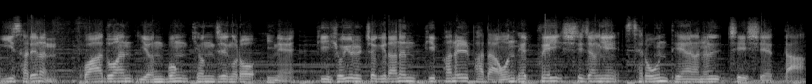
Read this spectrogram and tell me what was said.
이 사례는 과도한 연봉 경쟁으로 인해 비효율적이라는 비판을 받아온 FA 시장의 새로운 대안을 제시했다.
